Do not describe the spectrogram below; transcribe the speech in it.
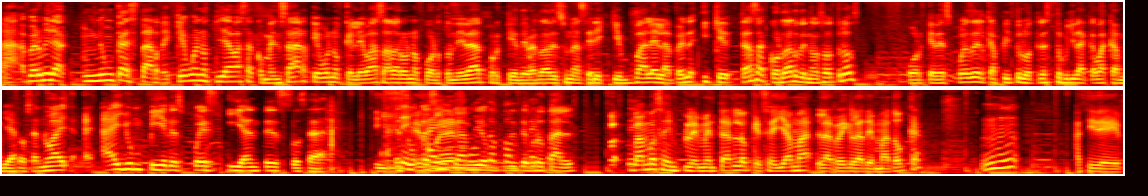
Ah, pero mira, nunca es tarde. Qué bueno que ya vas a comenzar, qué bueno que le vas a dar una oportunidad, porque de verdad es una serie que vale la pena y que te vas a acordar de nosotros, porque después del capítulo 3 tu vida va a cambiar. O sea, no hay, hay un pie después y antes, o sea, Y es Sí, un, es un cambio de- brutal. Va- Vamos a implementar lo que se llama la regla de Madoka. Así de,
